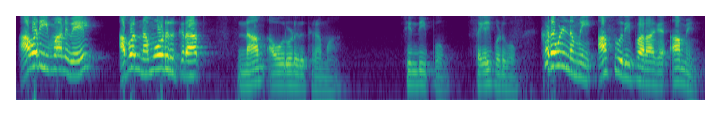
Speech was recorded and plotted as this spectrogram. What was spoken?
அவர் இம்மானுவேல் அவர் நம்மோடு இருக்கிறார். நாம் அவரோடு இருக்கிறோமா? சிந்திப்போம் செயல்படுவோம். கடவுள் நம்மை ஆஸ்வதிப்பாராக ஆமேன்.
